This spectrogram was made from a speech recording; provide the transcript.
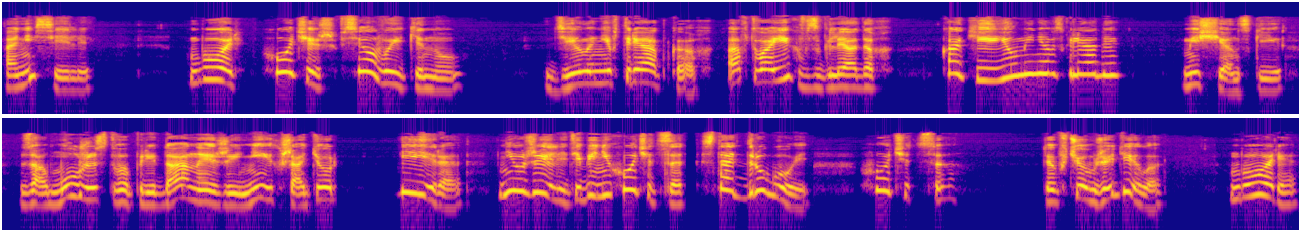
Они сели. «Борь, хочешь, все выкину?» «Дело не в тряпках, а в твоих взглядах». «Какие у меня взгляды?» «Мещанские. Замужество, приданое, жених, шатер». «Ира, неужели тебе не хочется стать другой?» хочется. Так в чем же дело? Боря,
